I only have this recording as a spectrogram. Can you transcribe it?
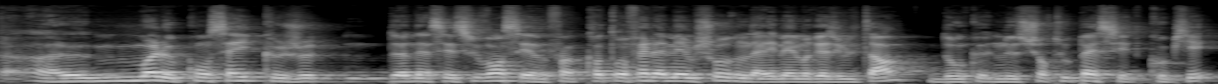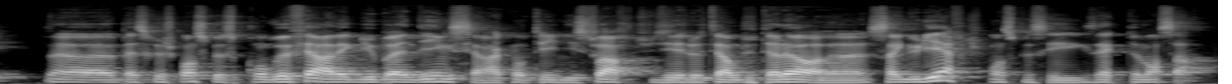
Euh, moi, le conseil que je donne assez souvent, c'est enfin quand on fait la même chose, on a les mêmes résultats. Donc, ne surtout pas essayer de copier, euh, parce que je pense que ce qu'on veut faire avec du branding, c'est raconter une histoire. Tu disais le terme tout à l'heure euh, singulière. Je pense que c'est exactement ça.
